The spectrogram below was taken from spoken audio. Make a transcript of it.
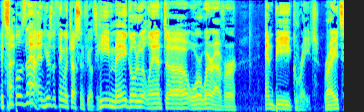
It's simple Uh, as that. And here's the thing with Justin Fields. He may go to Atlanta or wherever and be great, right?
